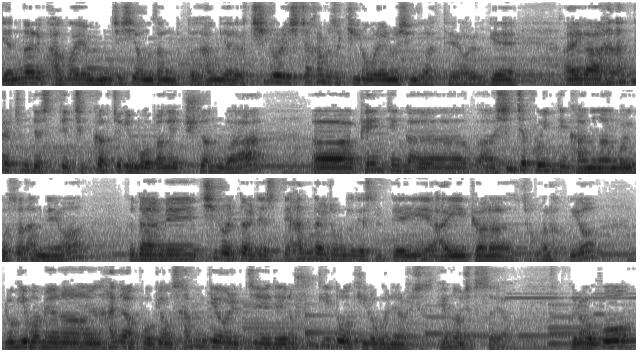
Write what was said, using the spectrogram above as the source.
옛날에 과거의 문제 시 영상부터 한 게 아니라 치료를 시작하면서 기록을 해 놓으신 것 같아요. 이게 아이가 한 한 달쯤 됐을 때 즉각적인 모방의 출현과 어, pointing, 어, 어, 신체 pointing 가능한 거 이거 써놨네요. 그 다음에 7월달 됐을 때 한 달 정도 됐을 때의 아이 변화 적어놨고요. 여기 보면은 한약 복용 3개월째 된 후기도 기록을 해놓으셨어요. 그리고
